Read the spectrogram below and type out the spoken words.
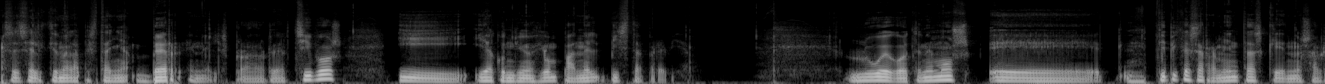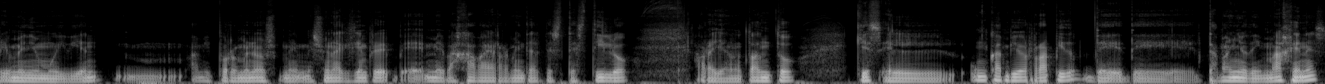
se selecciona la pestaña Ver en el explorador de archivos y a continuación panel vista previa. Luego tenemos eh, típicas herramientas que nos habrían venido muy bien. Mm, a mí por lo menos me, suena que siempre eh, me bajaba herramientas de este estilo, ahora ya no tanto, que es un cambio rápido de, tamaño de imágenes.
